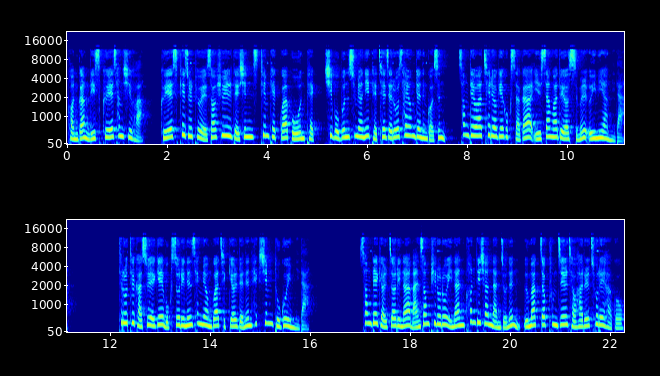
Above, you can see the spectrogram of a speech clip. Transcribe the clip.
건강 리스크의 상시화. 그의 스케줄표에서 휴일 대신 스팀팩과 보온팩 15분 수면이 대체제로 사용되는 것은 성대와 체력의 혹사가 일상화되었음을 의미합니다. 트로트 가수에게 목소리는 생명과 직결되는 핵심 도구입니다. 성대 결절이나 만성 피로로 인한 컨디션 난조는 음악적 품질 저하를 초래하고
